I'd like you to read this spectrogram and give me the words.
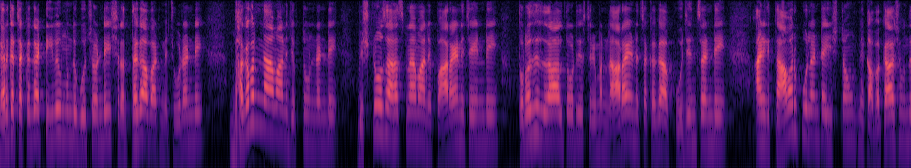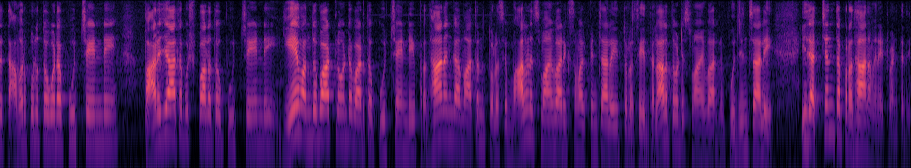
కనుక చక్కగా టీవీ ముందు కూర్చోండి శ్రద్ధగా వాటిని చూడండి భగవన్నామాన్ని చెప్తూ ఉండండి విష్ణు సహస్రనామాన్ని పారాయణ చేయండి తులసి దళాలతోటి శ్రీమన్నారాయణ చక్కగా పూజించండి. ఆయనకి తామర పూలు అంటే ఇష్టం మీకు అవకాశం ఉంది తామర పూలతో కూడా పూజ చేయండి పారిజాత పుష్పాలతో పూజ చేయండి ఏ అందుబాటులో ఉంటే వాటితో పూజ చేయండి. ప్రధానంగా మాత్రం తులసి మాలను స్వామివారికి సమర్పించాలి తులసి దళాలతోటి స్వామివారిని పూజించాలి. ఇది అత్యంత ప్రధానమైనటువంటిది.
